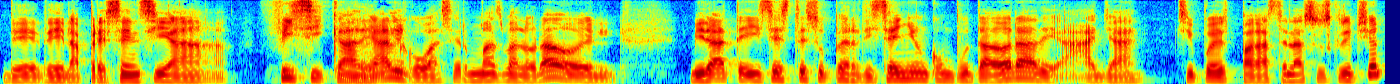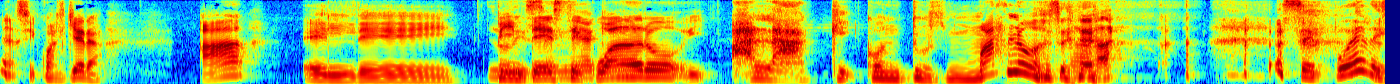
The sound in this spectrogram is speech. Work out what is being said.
de, la presencia física de algo, va a ser más valorado. El, mira, te hice este super diseño en computadora de, ah, ya, si puedes, pagaste la suscripción, así cualquiera. A el de, pinté este cuadro y, ala, que con tus manos. Se puede.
